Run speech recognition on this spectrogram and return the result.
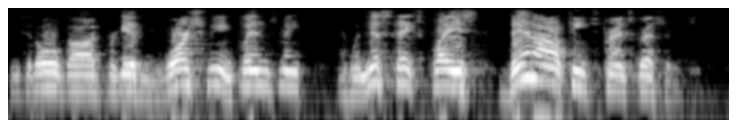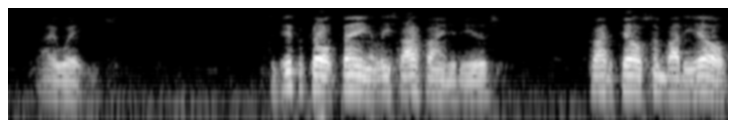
He said, Oh God, forgive me. Wash me and cleanse me. And when this takes place, then I'll teach transgressors thy ways. It's a difficult thing, at least I find it is, to try to tell somebody else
